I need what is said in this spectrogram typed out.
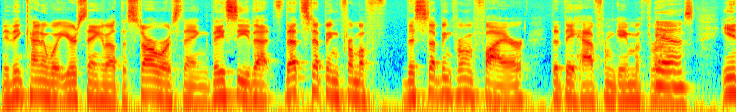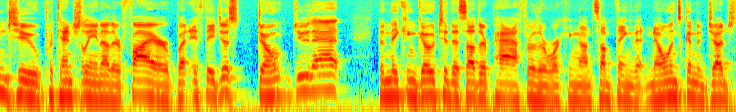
And I think kind of what you're saying about the Star Wars thing, they see that that's stepping from a this stepping from a fire that they have from Game of Thrones into potentially another fire. But if they just don't do that, then they can go to this other path where they're working on something that no one's going to judge.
